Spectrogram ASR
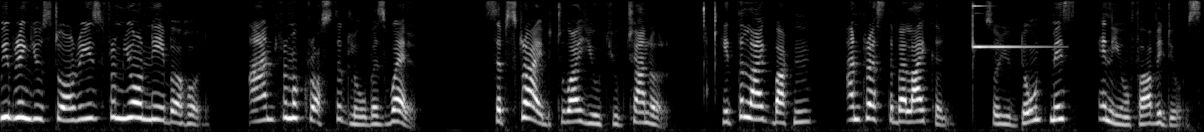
We bring you stories from your neighborhood and from across the globe as well. Subscribe to our YouTube channel. Hit the like button and press the bell icon so you don't miss any of our videos.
